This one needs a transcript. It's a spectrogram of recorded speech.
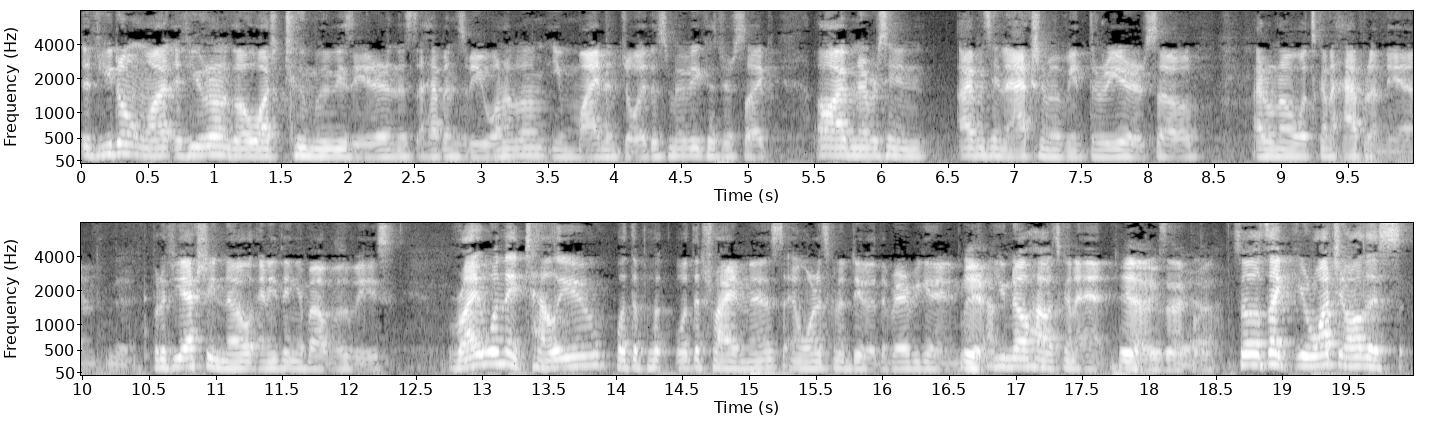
if you don't want if you're gonna go watch two movies a year and this happens to be one of them, you might enjoy this movie because you're just like, oh, I've never seen I haven't seen an action movie in three years, so I don't know what's gonna happen in the end. Yeah. But if you actually know anything about movies, right when they tell you what the what the trident is and what it's gonna do at the very beginning, Yeah. you know how it's gonna end. yeah, exactly. Yeah. So it's like you're watching all this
